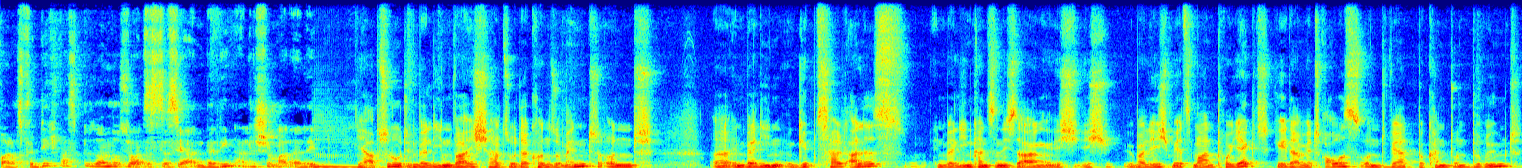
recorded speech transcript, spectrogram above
War das für dich was Besonderes? Du hattest das ja in Berlin alles schon mal erlebt. Ja, absolut. In Berlin war ich halt so der Konsument und äh, in Berlin gibt es halt alles. In Berlin kannst du nicht sagen, ich, ich überlege mir jetzt mal ein Projekt, gehe damit raus und werde bekannt und berühmt,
